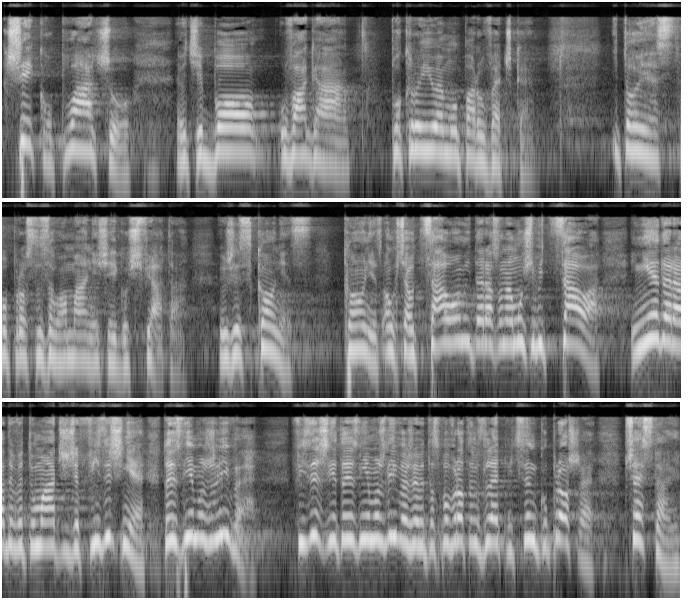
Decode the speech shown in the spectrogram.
krzyku, płaczu. Wiecie, bo uwaga, pokroiłem mu paróweczkę. I to jest po prostu załamanie się jego świata. Już jest koniec. Koniec. On chciał całą i teraz ona musi być cała. I nie da rady wytłumaczyć, że fizycznie to jest niemożliwe. Fizycznie to jest niemożliwe, żeby to z powrotem zlepić. Synku, proszę, przestań,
